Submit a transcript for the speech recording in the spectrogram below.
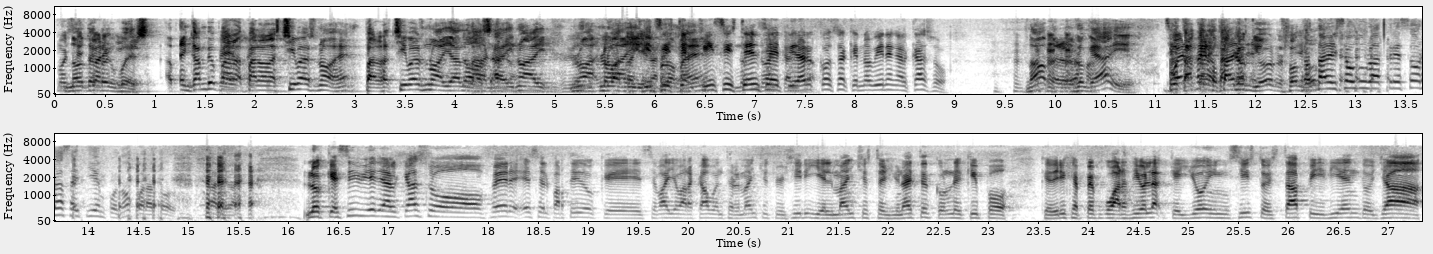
no te preocupes. En cambio, para, para, las chivas no, ¿eh? Para las chivas no hay aldas, no, no, hay, no, hay diploma, ¿eh? Qué insistencia de tirar cosas que no vienen al caso. No, pero es lo que hay. bueno, pero, total, yo respondo. Total, el show dura tres horas, hay tiempo, ¿no? Para todo. Lo que sí viene al caso, Fer, es el partido que se va a llevar a cabo entre el Manchester City y el Manchester United con un equipo que dirige Pep Guardiola, que yo insisto, está pidiendo ya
